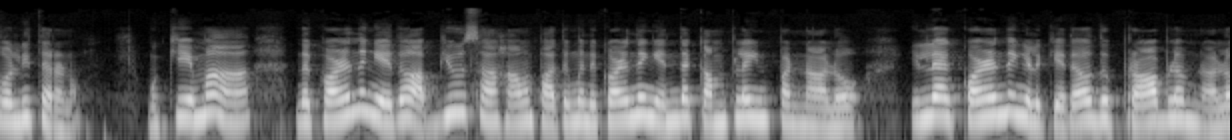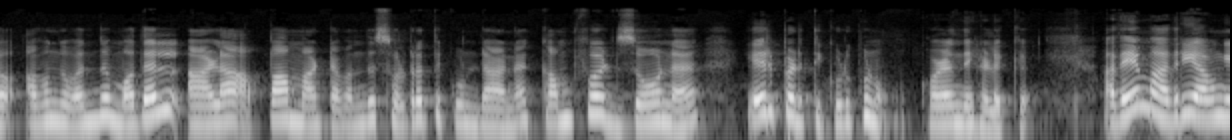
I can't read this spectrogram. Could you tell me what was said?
சொல்லித்தரணும் முக்கியமாக இந்த குழந்தைங்க ஏதோ அப்யூஸ் ஆகாமல் பார்த்துக்கணும் இந்த குழந்தைங்க எந்த கம்ப்ளைண்ட் பண்ணாலோ இல்லை குழந்தைங்களுக்கு ஏதாவது ப்ராப்ளம்னாலோ அவங்க வந்து முதல் ஆளாக அப்பா அம்மாட்ட வந்து சொல்கிறதுக்கு உண்டான கம்ஃபர்ட் ஜோனை ஏற்படுத்தி கொடுக்கணும் குழந்தைகளுக்கு. அதே மாதிரி அவங்க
